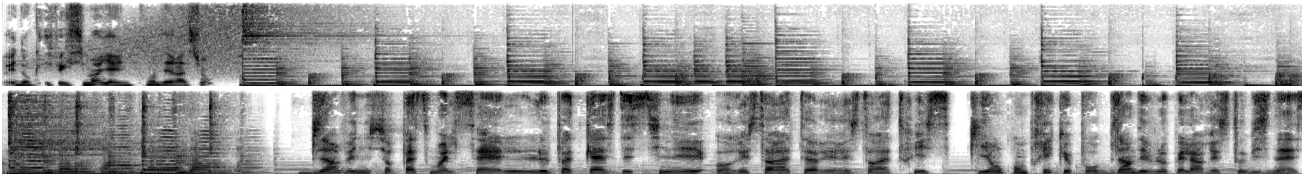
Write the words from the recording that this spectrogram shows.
Et donc, effectivement, il y a une pondération. Bienvenue sur Passe-moi le sel, le podcast destiné aux restaurateurs et restauratrices qui ont compris que pour bien développer leur resto business,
